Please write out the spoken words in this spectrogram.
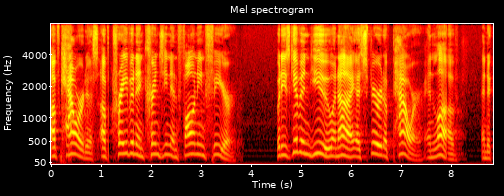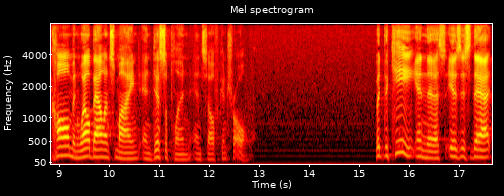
of cowardice, of craven and cringing and fawning fear but He's given you and I a spirit of power and love and a calm and well balanced mind and discipline and self control. But the key in this is, is that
